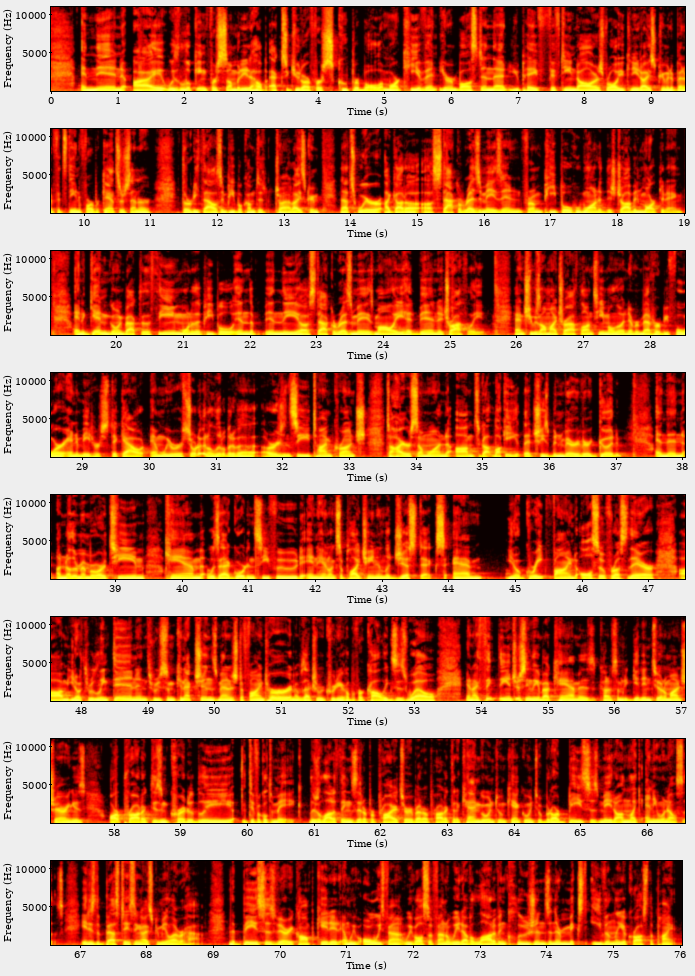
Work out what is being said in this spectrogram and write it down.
And then I was looking for somebody to help execute our first Scooper Bowl, a marquee event here in Boston that you pay fifteen dollars for all you can eat ice cream, and it benefits Dana Farber Cancer Center. Thirty thousand people come to try out ice cream. That's where I got a, a stack of resumes in from people who wanted this job in marketing. And again, going going back to the theme, one of the people in the in the uh, stack of resumes, Molly, had been a triathlete, and she was on my triathlon team. Although I'd never met her before, and it made her stick out. And we were sort of in a little bit of a urgency, time crunch to hire someone. Um, so got lucky that she's been very, very good. And then another member of our team, Cam, was at Gordon Seafood and handling supply chain and logistics, and you know, great find also for us there. Um, you know, through LinkedIn and through some connections, managed to find her, and I was actually recruiting a couple of her colleagues as well. And I think the interesting thing about Cam is kind of something to get into, and I don't mind sharing, is our product is incredibly difficult to make. There's a lot of things that are proprietary about our product that I can go into and can't go into, but our base is made unlike anyone else's. It is the best tasting ice cream you'll ever have. And the base is very complicated, and we've always found we've also found a way to have a lot of inclusions, and they're mixed evenly across the pint.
